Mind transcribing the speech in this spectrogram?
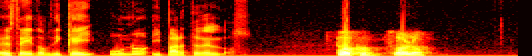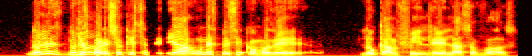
State of Decay 1 y parte del 2. Ojo, solo. ¿No les, no les pareció que este tenía una especie como de look and feel de Last of Us?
